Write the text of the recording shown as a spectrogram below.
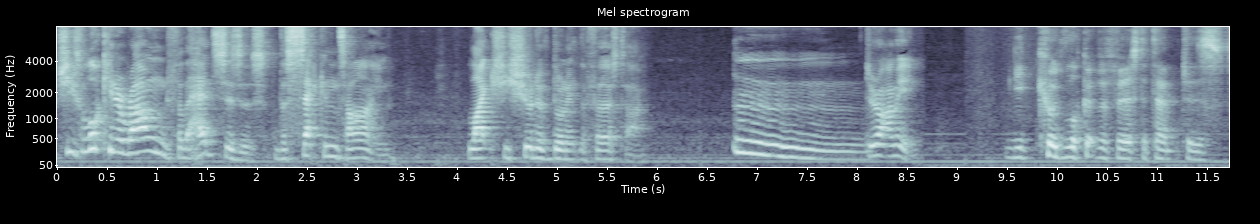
she's looking around for the head scissors the second time, like she should have done it the first time. Mm. Do you know what I mean? You could look at the first attempt as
